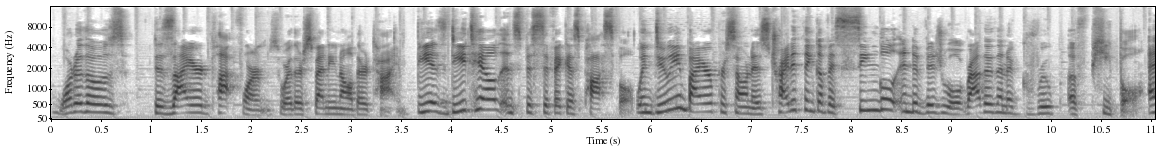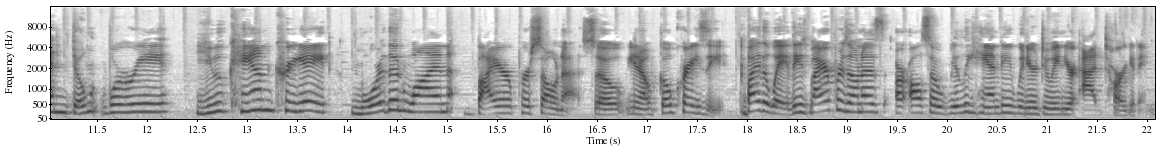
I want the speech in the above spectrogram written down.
What are those desired platforms where they're spending all their time. Be as detailed and specific as possible. When doing buyer personas, try to think of a single individual rather than a group of people. And don't worry, you can create more than one buyer persona. So, you know, go crazy. By the way, these buyer personas are also really handy when you're doing your ad targeting.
